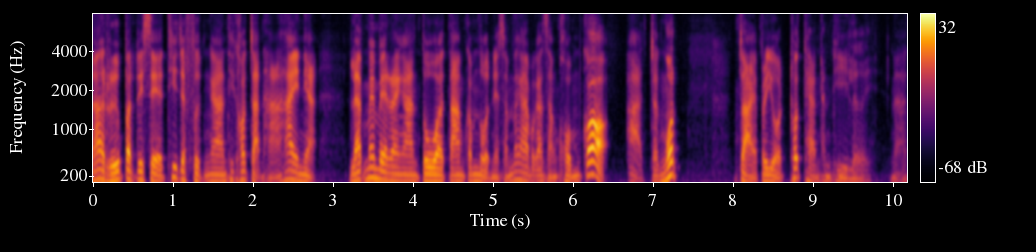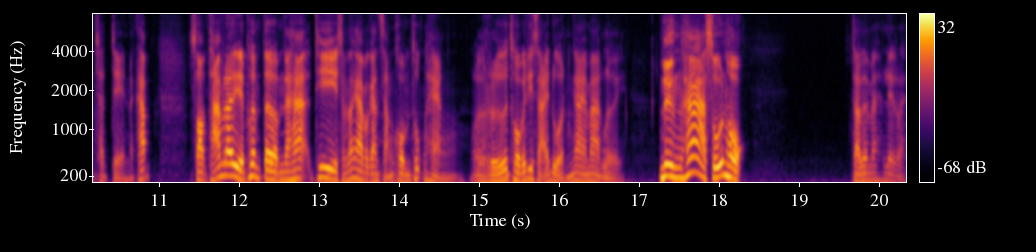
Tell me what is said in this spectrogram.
นะหรือปฏิเสธที่จะฝึกงานที่เขาจัดหาให้เนี่ยและไม่ไปรายงานตัวตามกำหนดเนี่ยสำนักงานประกันสังคมก็อาจจะงดจ่ายประโยชน์ทดแทนทันทีเลยนะชัดเจนนะครับ สอบถามรายละเอียดเพิ่มเติมนะฮะที่สำนักงานประกันสังคมทุกแห่ง หรือโทรไปที่สายด่วนง่ายมากเลย หนึ่งห้าศูนย์หกจำได้ไหมเลขอะไร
